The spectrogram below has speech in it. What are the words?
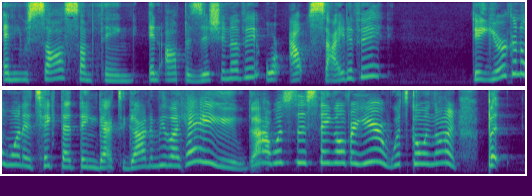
and you saw something in opposition of it or outside of it, that you're gonna want to take that thing back to God and be like, hey, God, what's this thing over here? What's going on? But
